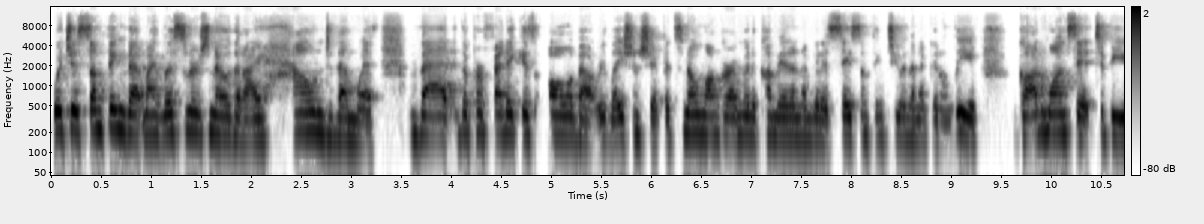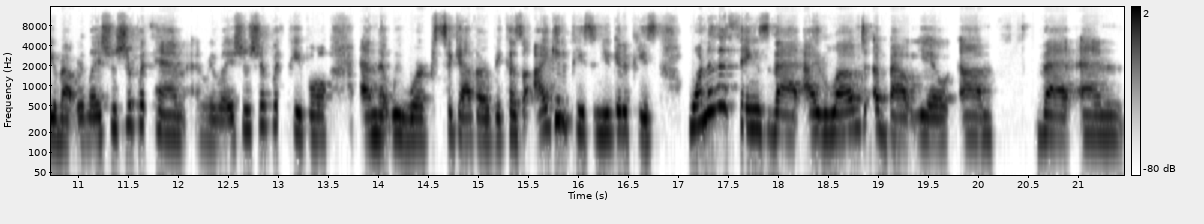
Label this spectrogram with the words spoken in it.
which is something that my listeners know that I hound them with that the prophetic is all about relationship. It's no longer I'm going to come in and I'm going to say something to you and then I'm going to leave. God wants it to be about relationship with him and relationship with people and that we work together because I get a piece and you get a piece. One of the things that I loved about you um, that and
